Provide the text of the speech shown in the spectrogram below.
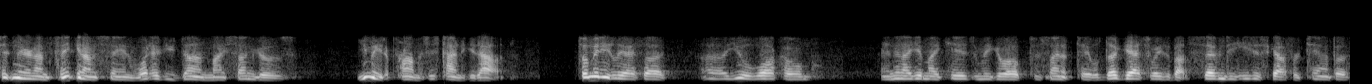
sitting there and I'm thinking, I'm saying, What have you done? My son goes, You made a promise. It's time to get out. So immediately I thought, uh, You'll walk home. And then I get my kids and we go up to the sign up table. Doug Gasaway's about 70. He's a scout for Tampa.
